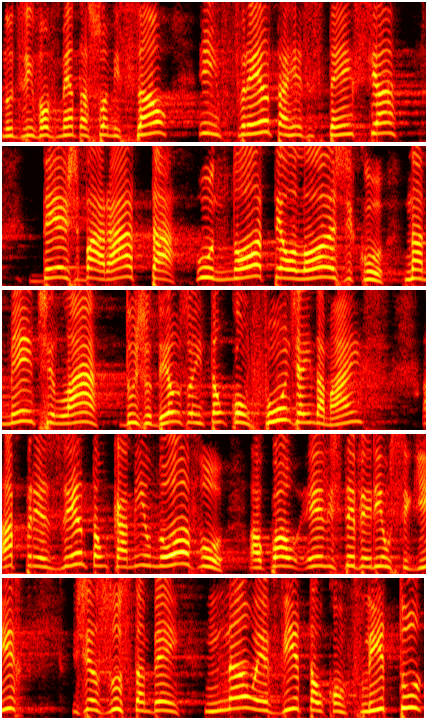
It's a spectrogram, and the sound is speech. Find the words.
no desenvolvimento da sua missão, enfrenta a resistência, desbarata o nó teológico na mente lá dos judeus, ou então confunde ainda mais, apresenta um caminho novo ao qual eles deveriam seguir. Jesus também não evita o conflito,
